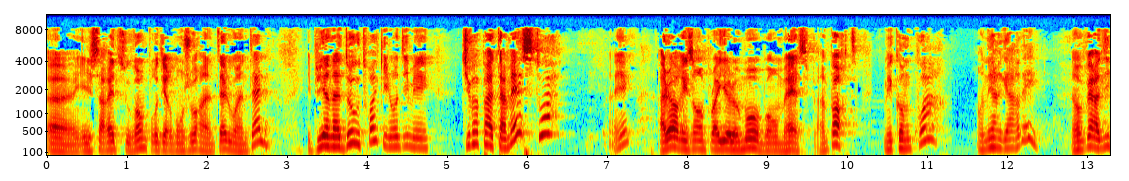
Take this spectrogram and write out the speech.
euh, il s'arrête souvent pour dire bonjour à un tel ou un tel. Et puis il y en a deux ou trois qui lui ont dit mais tu vas pas à ta messe toi? Alors ils ont employé le mot bon messe, peu importe. Mais comme quoi on est regardé. Et mon père a dit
